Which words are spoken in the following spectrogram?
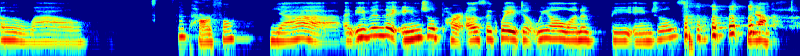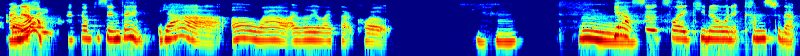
Oh, wow. Isn't that powerful? Yeah. And even the angel part, I was like, wait, don't we all want to be angels? yeah. I know. Like, I felt the same thing. Yeah. Oh, wow. I really like that quote. Mm-hmm. Mm. Yeah. So it's like, you know, when it comes to that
